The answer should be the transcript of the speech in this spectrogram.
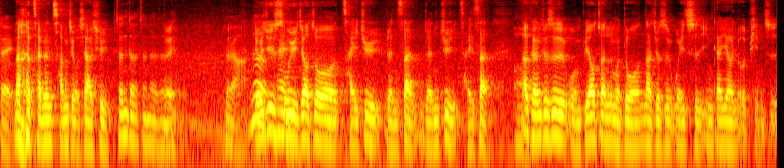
对，那才能长久下去。真的，真的，真的，对，对啊。有一句俗语叫做“财聚人散，人聚财散”，那可能就是我们不要赚那么多，那就是维持应该要有的品质，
